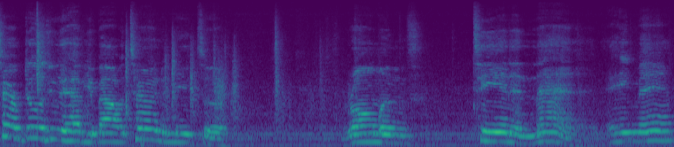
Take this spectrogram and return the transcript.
Turn, those you that have your Bible, turn to me to Romans 10 and 9. Amen.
